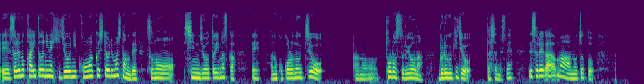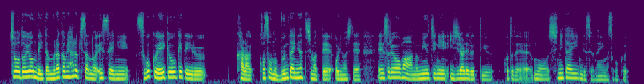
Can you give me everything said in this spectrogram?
えーそれの回答にね、非常に困惑しておりましたので、その心情といいますか、えーあの、心の内を、あの、吐露するようなブログ記事を出したんですね。で、それが、まあ、あの、ちょっと、ちょうど読んでいた村上春樹さんのエッセイにすごく影響を受けているからこその文体になってしまっておりまして、えーそれをまああの身内にいじられるっていうことでもう死にたいんですよね今すごく。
